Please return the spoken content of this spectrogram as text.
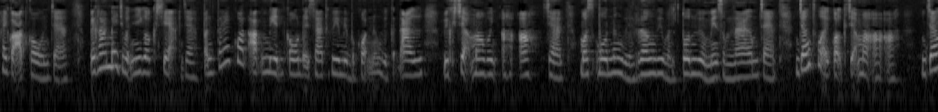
ហើយគាត់អត់កូនចាពេលខ្លះមេជីវិតនេះក៏ខ្ជាក់ចាប៉ុន្តែគាត់អត់មានកូនដោយសារទ្វារមាសប្រកបហ្នឹងវាក្តៅវាខ្ជាក់មកវិញអស់អស់ចាមកស្បូនហ្នឹងវារឹងវាមិនទន់វាមិនមានសំណើមចាអញ្ចឹងធ្វើឲ្យគាត់ខ្ជាក់មកអស់អស់អញ្ចឹង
